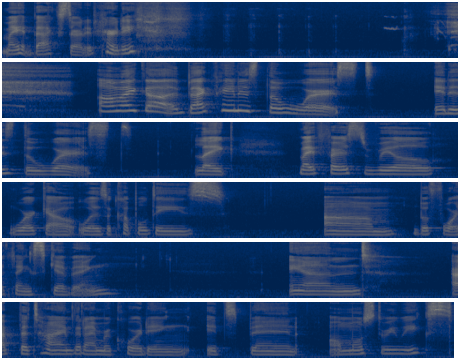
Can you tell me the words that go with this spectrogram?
My back started hurting. oh my god, back pain is the worst. It is the worst. Like, my first real workout was a couple days um, before Thanksgiving. And at the time that I'm recording, it's been almost three weeks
